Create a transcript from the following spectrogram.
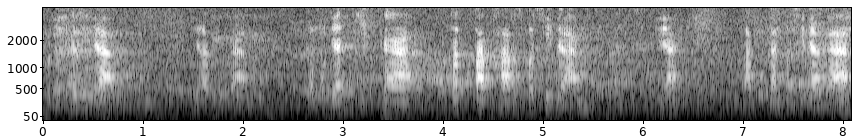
penunda sidang dilakukan. Kemudian jika tetap harus bersidang, ya lakukan persidangan,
